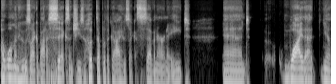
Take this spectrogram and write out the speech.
a woman who's like about a six and she's hooked up with a guy who's like a seven or an eight. And uh, why that, you know,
